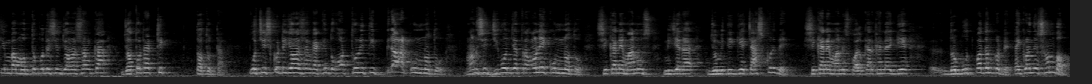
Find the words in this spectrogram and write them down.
কিংবা মধ্যপ্রদেশের জনসংখ্যা যতটা ঠিক ততটা। পঁচিশ কোটি জনসংখ্যা, কিন্তু অর্থনীতি বিরাট উন্নত। মানুষের জীবনযাত্রা অনেক উন্নত। সেখানে মানুষ নিজেরা জমিতে গিয়ে চাষ করবে, সেখানে মানুষ কলকারখানায় গিয়ে দ্রব্য উৎপাদন করবে, তাই কোনোদিন সম্ভব?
